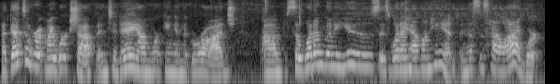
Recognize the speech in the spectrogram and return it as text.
but that's over at my workshop, and today I'm working in the garage. Um, so what I'm going to use is what I have on hand, and this is how I work.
